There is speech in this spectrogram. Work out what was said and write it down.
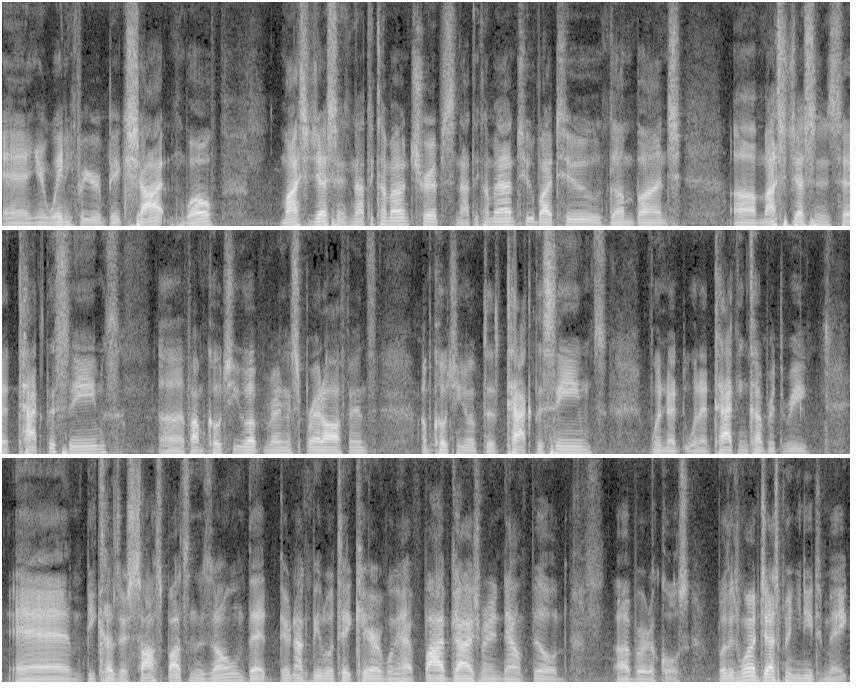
and you're waiting for your big shot, well, my suggestion is not to come out in trips, not to come out in two by two, gun bunch. Uh, my suggestion is to attack the seams. Uh, if I'm coaching you up running a spread offense, I'm coaching you up to attack the seams when when attacking cover three, and because there's soft spots in the zone that they're not gonna be able to take care of when they have five guys running downfield uh, verticals. But there's one adjustment you need to make,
